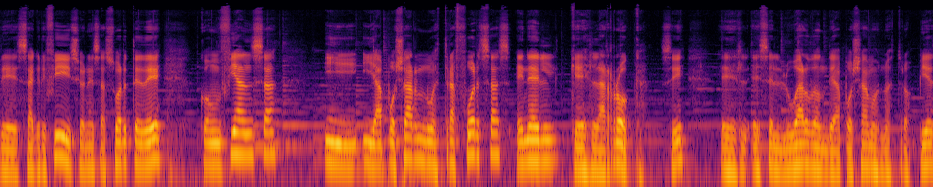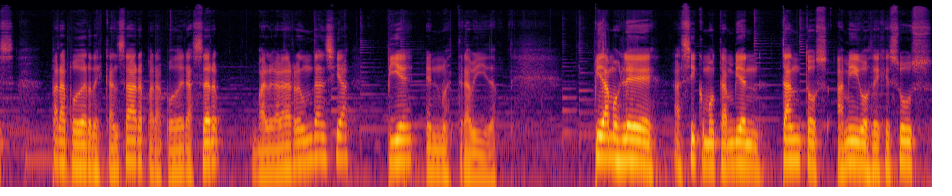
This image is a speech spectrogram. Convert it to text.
de sacrificio, en esa suerte de confianza y, apoyar nuestras fuerzas en Él, que es la roca, ¿sí? Es el lugar donde apoyamos nuestros pies para poder descansar, para poder hacer, valga la redundancia, pie en nuestra vida. Pidámosle, así como también tantos amigos de Jesús,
